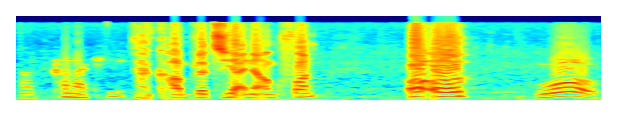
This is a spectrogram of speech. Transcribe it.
Das kann er knicken. Da kam plötzlich eine angefahren. Oh oh! Wow!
